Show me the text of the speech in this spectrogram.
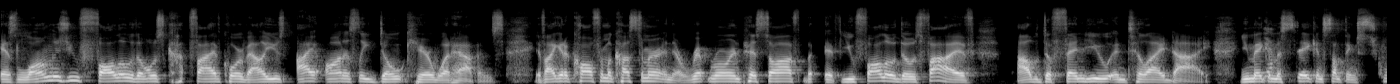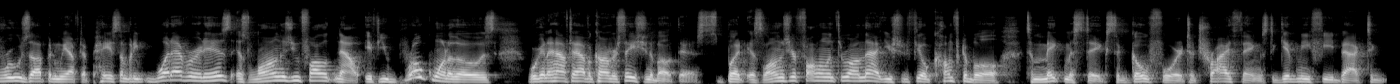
As long as you follow those five core values, I honestly don't care what happens. If I get a call from a customer and they're rip roaring pissed off, but if you follow those five, I'll defend you until I die. You make yep. a mistake and something screws up and we have to pay somebody, whatever it is, as long as you follow. Now, if you broke one of those, we're going to have to have a conversation about this. But as long as you're following through on that, you should feel comfortable to make mistakes, to go for it, to try things, to give me feedback, to,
